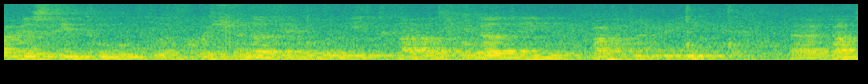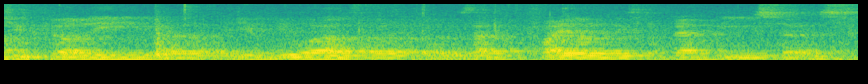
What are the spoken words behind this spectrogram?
obviously to, to a question that everybody has regarding partnering. Uh, particularly, you, you have that trial with cells,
